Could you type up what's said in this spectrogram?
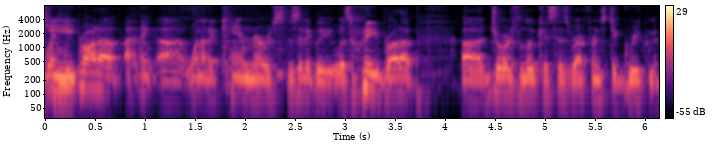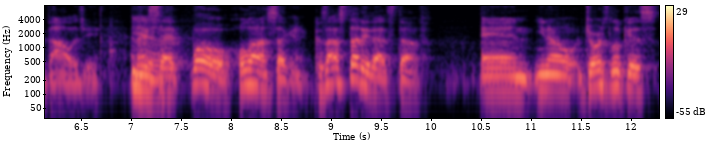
when he brought up, I think uh, one that I can't remember specifically was when he brought up uh, George Lucas's reference to Greek mythology, and I said, "Whoa, hold on a second, because I study that stuff." And you know, George Lucas,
